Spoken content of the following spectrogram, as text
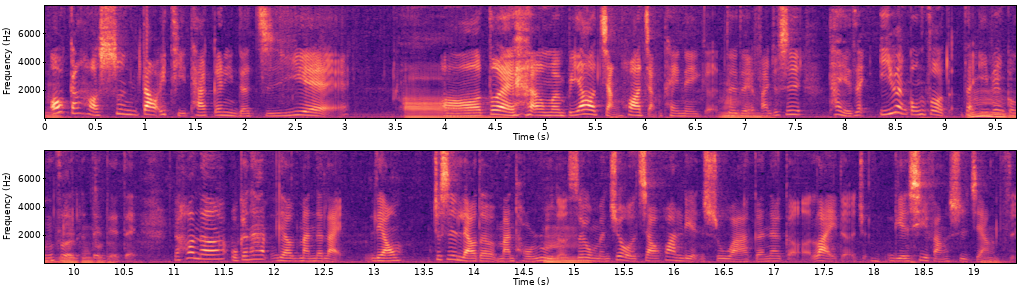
嗯、哦，刚好顺道一提，她跟你的职业。哦，oh, 对，我们不要讲话讲太那个，对对，反正就是他也在医院工作的，在医院工作的，对对对。然后呢，我跟他聊蛮的来，聊就是聊得蛮投入的，所以我们就有交换脸书啊，跟那个 Line 的就联系方式这样子。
